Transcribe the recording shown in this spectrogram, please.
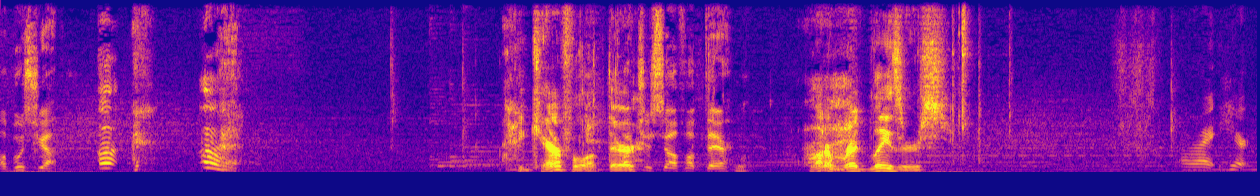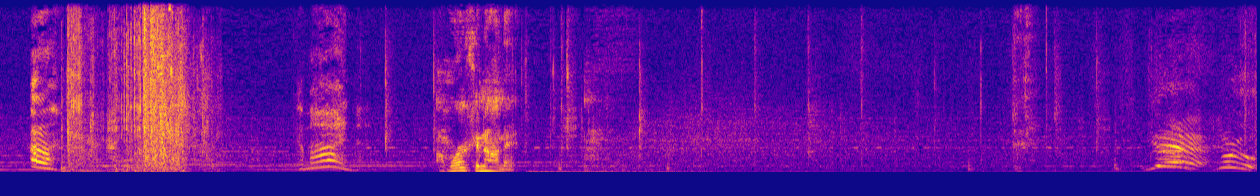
I'll boost you up. Uh, uh. Be careful up there. Watch yourself up there. A lot of red lasers. All right, here. Ugh. Come on. I'm working on it. Yeah, through.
